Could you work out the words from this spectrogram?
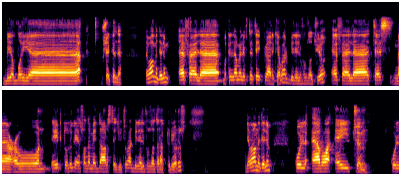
Bidiya bu şekilde. Devam edelim. Efele. Bakın lam elifte tek bir hareket var. Bir elif uzatıyor. Efele tesme'un deyip durduk. En sonunda medde arız tecvidi var. Bir elif uzatarak duruyoruz. Devam edelim. Kul eraeytüm. Kul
